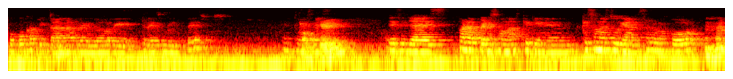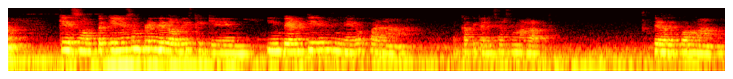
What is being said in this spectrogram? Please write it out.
poco capital alrededor de 3 mil pesos. Entonces, ese ya es para personas que tienen, que son estudiantes a lo mejor, que son pequeños emprendedores que quieren invertir el dinero para capitalizarse más rápido, pero de forma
